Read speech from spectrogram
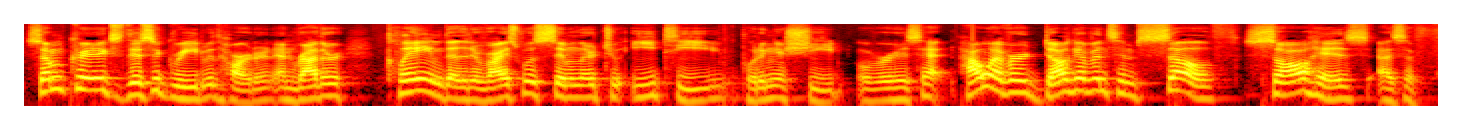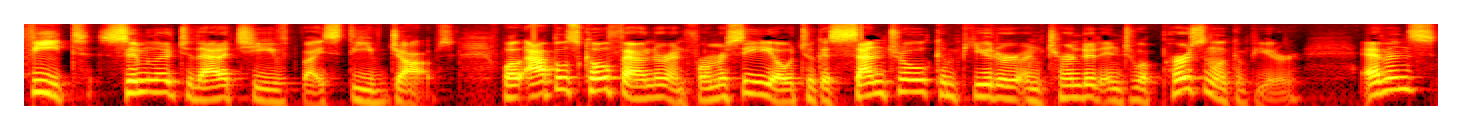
Some critics disagreed with Hardin and rather claimed that the device was similar to E.T. putting a sheet over his head. However, Doug Evans himself saw his as a feat similar to that achieved by Steve Jobs. While Apple's co-founder and former CEO took a central computer and turned it into a personal computer, Evans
